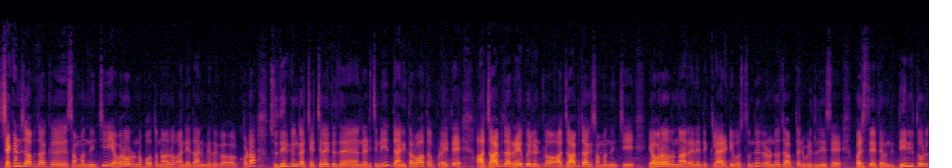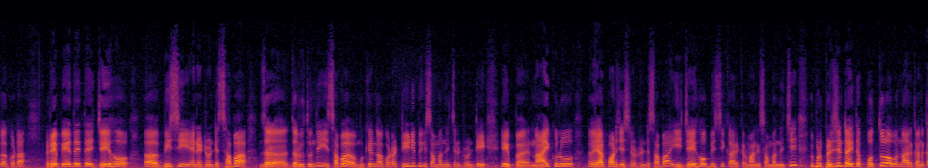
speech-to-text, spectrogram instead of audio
సెకండ్ జాబితాకి సంబంధించి ఎవరెవరు ఉండబోతున్నారు అనే దాని మీద కూడా సుదీర్ఘంగా చర్చలు అయితే నడిచినాయి. దాని తర్వాత ఇప్పుడైతే ఆ జాబితా రేపు ఎల్లుండిలో ఆ జాబితాకి సంబంధించి ఎవరెవరు ఉన్నారు అనేది క్లారిటీ వస్తుంది. రెండో జాబితాని విడుదల చేసే పరిస్థితి అయితే ఉంది. దీనికి తోడుగా కూడా రేపు ఏదైతే జైహో బీసీ అనేటువంటి సభ జ- జరుగుతుంది. ఈ సభ ముఖ్యంగా కూడా టీడీపీకి సంబంధించినటువంటి ఈ నాయకులు ఏర్పాటు చేసినటువంటి సభ ఈ జైహో బీసీ కార్యక్రమానికి సంబంధించి ఇప్పుడు ప్రెసిడెంట్ అయితే పొత్తులో ఉన్నారు కనుక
